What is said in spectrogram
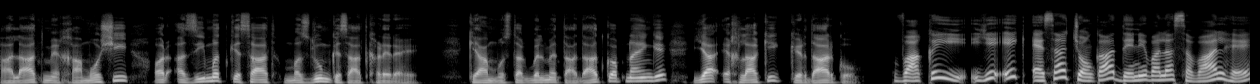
حالات میں خاموشی اور عظیمت کے ساتھ مظلوم کے ساتھ کھڑے رہے؟ کیا ہم مستقبل میں تعداد کو اپنائیں گے یا اخلاقی کردار کو؟ واقعی یہ ایک ایسا چونکا دینے والا سوال ہے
